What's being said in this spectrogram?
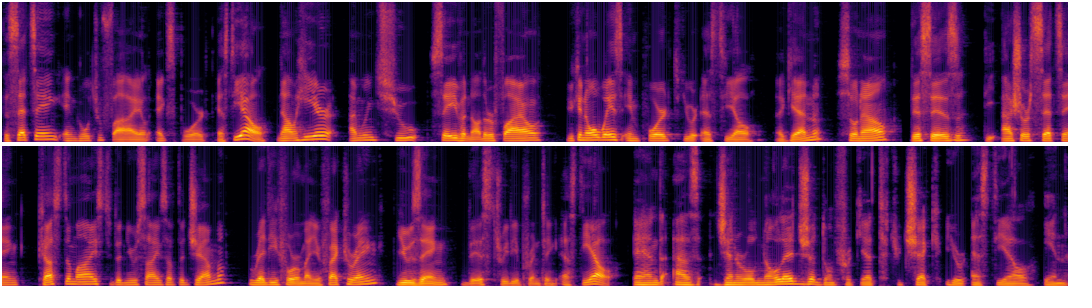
the setting, and go to File, Export, STL. Now here, I'm going to save another file. You can always import your STL again. So now this is the Asscher setting customized to the new size of the gem, ready for manufacturing using this 3D printing STL. And as general knowledge, don't forget to check your STL in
